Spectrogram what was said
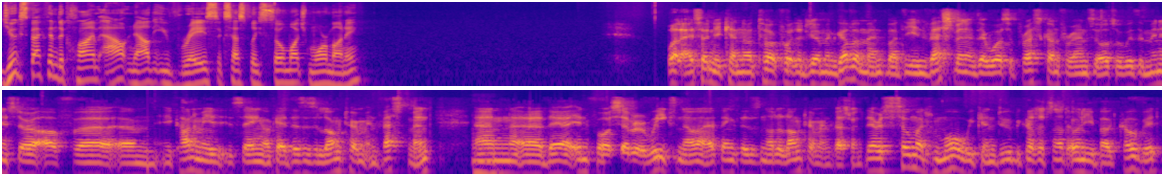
Do you expect them to climb out now that you've raised successfully so much more money? Well, I certainly cannot talk for the German government, but the investment, and there was a press conference also with the Minister of uh, um, Economy saying, okay, this is a long term investment. Mm-hmm. And uh, they are in for several weeks now. I think this is not a long term investment. There is so much more we can do because it's not only about COVID,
